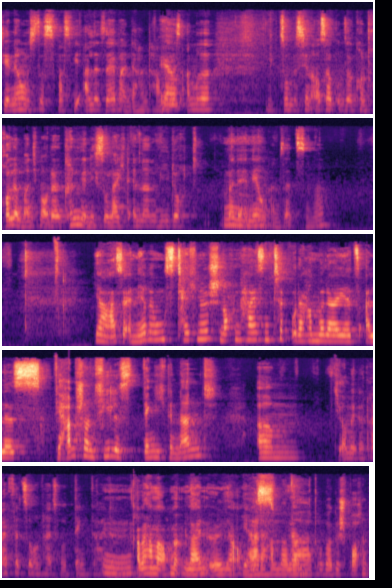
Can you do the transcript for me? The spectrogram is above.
die Ernährung ist das, was wir alle selber in der Hand haben. Ja. Alles andere liegt so ein bisschen außerhalb unserer Kontrolle manchmal oder können wir nicht so leicht ändern, wie doch bei Mhm. der Ernährung ansetzen. Ne? Ja, hast du ernährungstechnisch noch einen heißen Tipp oder haben wir da jetzt alles? Wir haben schon vieles, denke ich, genannt. Ähm, die Omega-3-Fettsäuren heißt, wo denkt halt Mm, Aber haben wir auch mit dem Leinöl ja auch Ja, was. da haben wir ne? mal drüber gesprochen.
